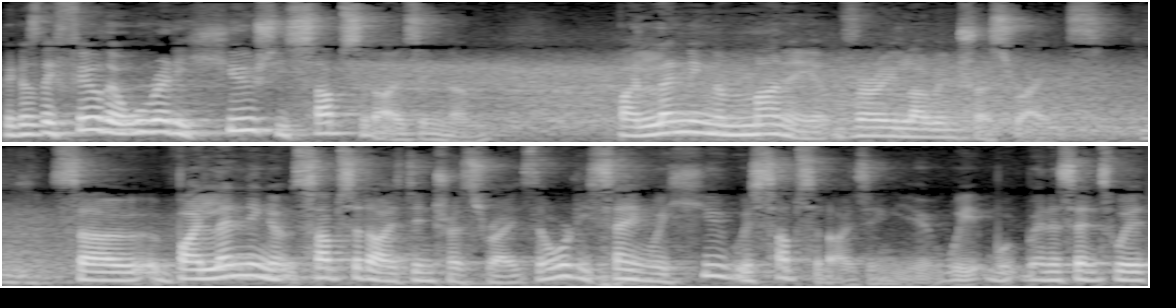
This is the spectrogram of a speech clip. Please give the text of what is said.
because they feel they're already hugely subsidizing them by lending them money at very low interest rates. So, by lending at subsidized interest rates, they're already saying we're, hu- we're subsidizing you. We, in a sense, we're,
